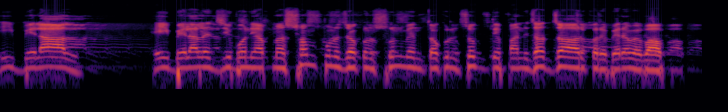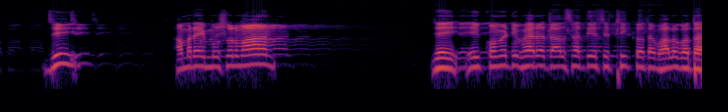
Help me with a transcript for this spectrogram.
এই বেলাল, এই বেলালের জীবনী আপনার সম্পূর্ণ যখন শুনবেন, তখন চোখ দিয়ে পানি ঝরঝর করে বেরোবে বাপ। জি, আমরা এই মুসলমান, যে এই কমিটি ভাইরা জালসা দিয়েছে, ঠিক কথা, ভালো কথা।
